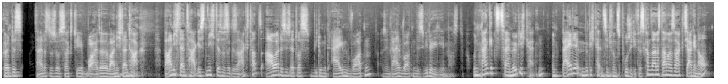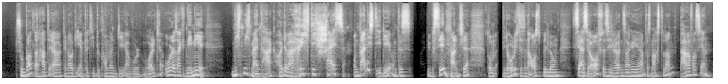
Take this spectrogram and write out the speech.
könnte es sein, dass du so sagst wie, boah, das war nicht dein Tag. War nicht dein Tag ist nicht das, was er gesagt hat, aber das ist etwas, wie du mit eigenen Worten, also in deinen Worten, das wiedergegeben hast. Und dann gibt es zwei Möglichkeiten und beide Möglichkeiten sind für uns positiv. Es kann sein, dass der andere sagt, ja genau, super, dann hatte er genau die Empathie bekommen, die er wohl wollte. Oder er sagt, nee, nee, nicht, nicht mein Tag, heute war richtig scheiße. Und dann ist die Idee, und das übersehen manche. Darum wiederhole ich das in der Ausbildung sehr, sehr oft, dass ich den Leuten sage, ja, was machst du dann? Paraphrasieren.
